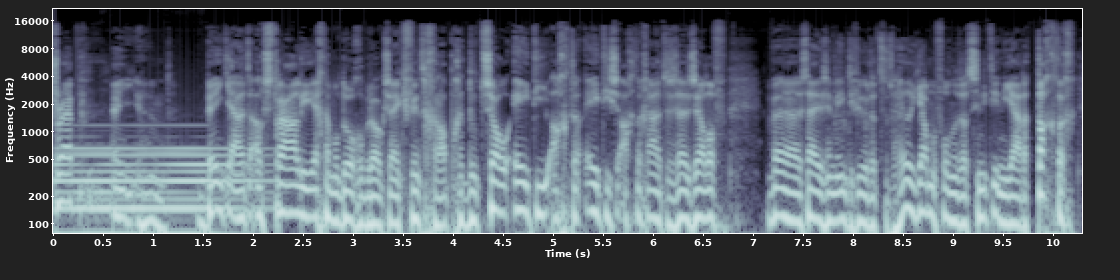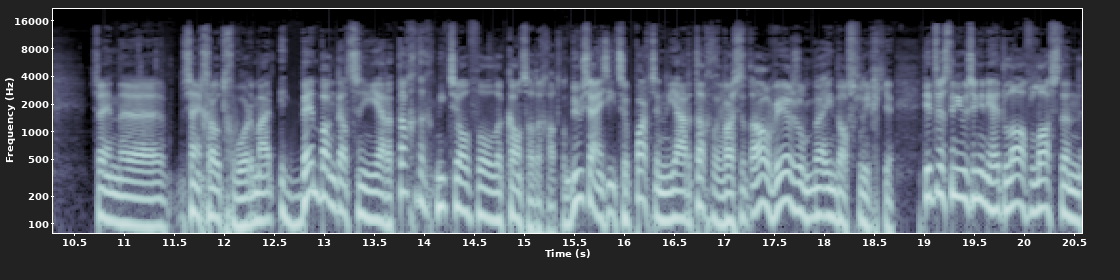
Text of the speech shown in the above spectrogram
Trap. Een, een beentje uit Australië, echt helemaal doorgebroken zijn. Ik vind het grappig. Het doet zo ethisch-achtig uit. Ze zei zelf, uh, zeiden ze in een interview dat ze het heel jammer vonden dat ze niet in de jaren 80 zijn, uh, zijn groot geworden. Maar ik ben bang dat ze in de jaren 80 niet zoveel kans hadden gehad. Want nu zijn ze iets aparts. En in de jaren 80 was het alweer oh, zo'n eendagsvliegje. Dit was de nieuwe zingen die heet Love, Lost en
